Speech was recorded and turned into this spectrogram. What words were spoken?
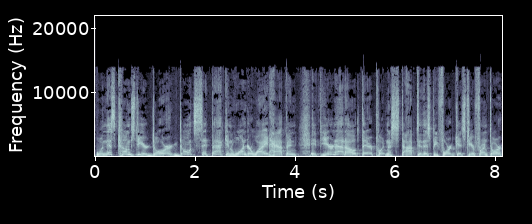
When this comes to your door, don't sit back and wonder why it happened. If you're not out there putting a stop to this before it gets to your front door,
